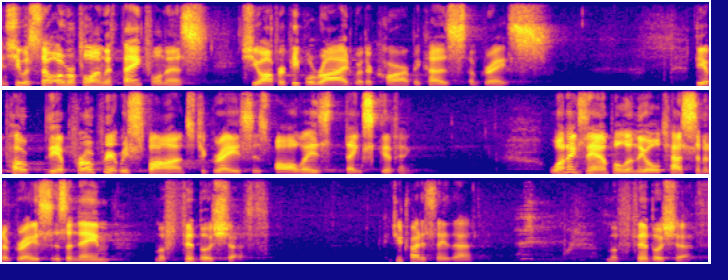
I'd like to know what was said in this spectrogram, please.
And she was so overflowing with thankfulness, she offered people ride with her car because of grace. The, the appropriate response to grace is always thanksgiving. One example in the Old Testament of grace is the name Mephibosheth. Could you try to say that? Mephibosheth.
